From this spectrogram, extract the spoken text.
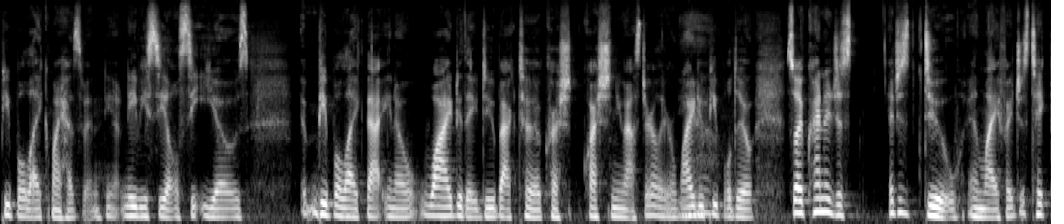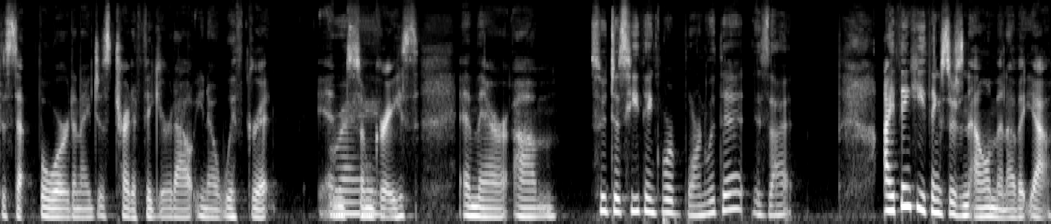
people like my husband, you know, Navy SEAL CEOs, people like that. You know, why do they do? Back to a question you asked earlier, why do people do? So I've kind of just I just do in life. I just take the step forward and I just try to figure it out. You know, with grit and some grace in there. Um, So does he think we're born with it? Is that I think he thinks there's an element of it. Yeah.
